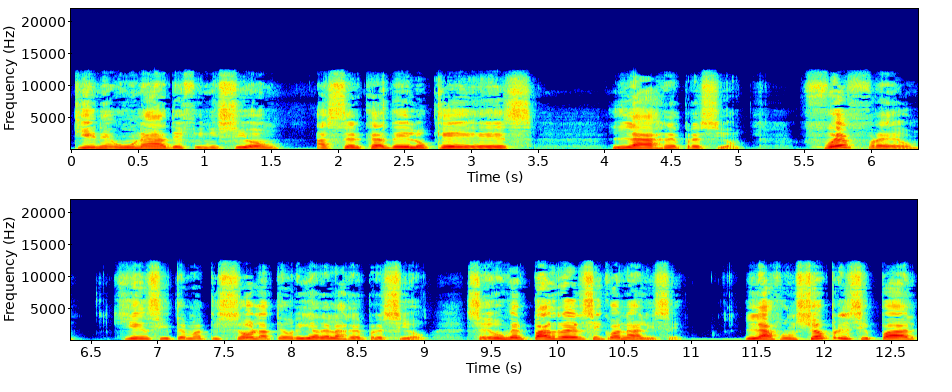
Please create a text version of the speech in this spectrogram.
tiene una definición acerca de lo que es la represión. Fue Freud quien sistematizó la teoría de la represión. Según el padre del psicoanálisis, la función principal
